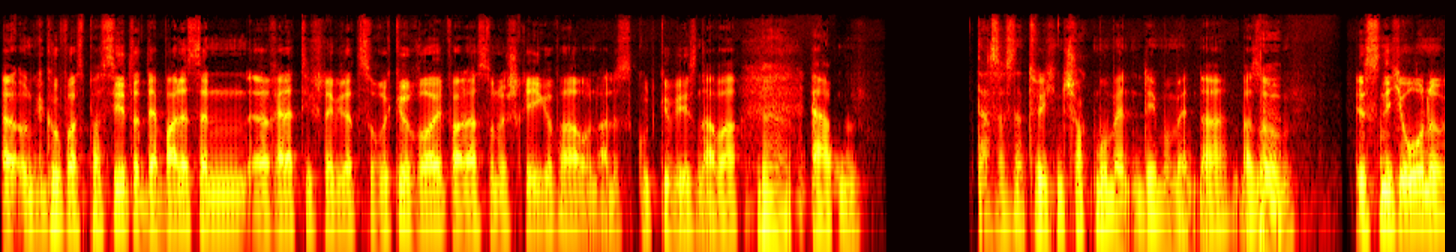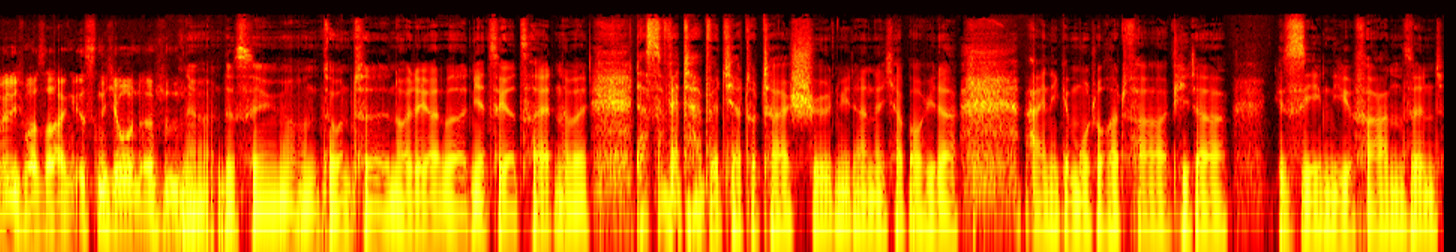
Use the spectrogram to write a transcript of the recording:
äh, und geguckt, was passiert. Der Ball ist dann äh, relativ schnell wieder zurückgerollt, weil das so eine Schräge war und alles gut gewesen. Aber ja. ähm, das ist natürlich ein Schockmoment in dem Moment, ne? Also ja. Ist nicht ohne, würde ich mal sagen. Ist nicht ohne. Ja, deswegen. Und, und äh, in heutiger oder in jetziger Zeit, ne, weil das Wetter wird ja total schön wieder. Ne? Ich habe auch wieder einige Motorradfahrer wieder gesehen, die gefahren sind.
